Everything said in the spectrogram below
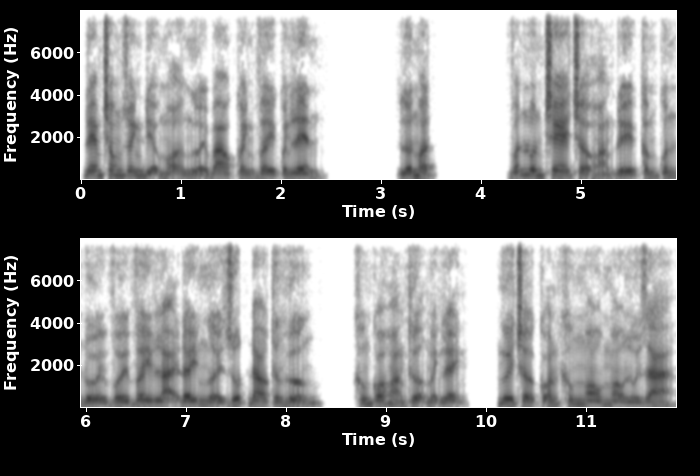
đem trong doanh địa mọi người bao quanh vây quanh lên. Lớn mật. Vẫn luôn che chở hoàng đế cấm quân đối với vây lại đây người rút đao tương hướng, không có hoàng thượng mệnh lệnh, ngươi chờ còn không mau mau lui ra.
